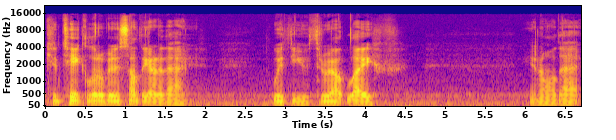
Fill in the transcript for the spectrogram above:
can take a little bit of something out of that with you throughout life and all that.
